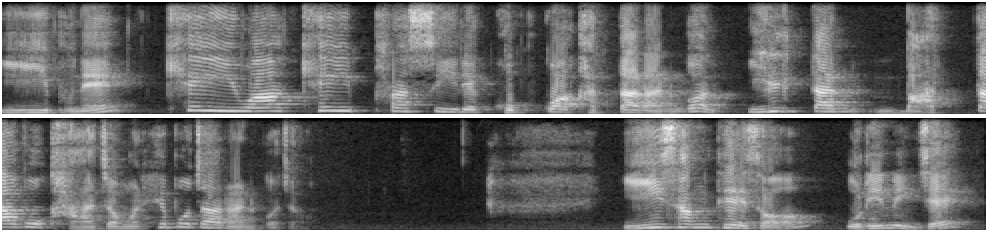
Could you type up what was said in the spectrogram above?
2분의 k와 k 플러스 1의 곱과 같다라는 건 일단 맞다고 가정을 해보자라는 거죠. 이 상태에서 우리는 이제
